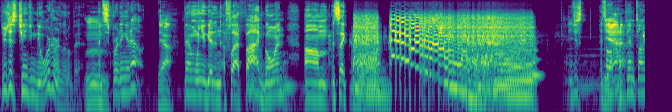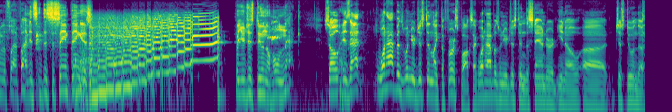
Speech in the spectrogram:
You're just changing the order a little bit Mm. and spreading it out. Yeah. Then when you get a flat five going, um, it's like you just it's Yeah. all pentatonic with a flat five. It's it's the same thing as, but you're just doing the whole neck. So is that what happens when you're just in like the first box? Like what happens when you're just in the standard, you know, uh, just doing the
